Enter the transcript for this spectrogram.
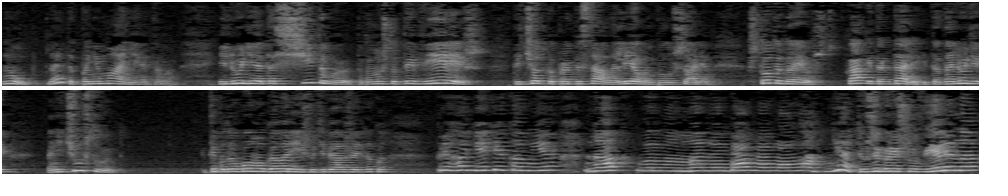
ну, да, это понимание этого. И люди это считывают, потому что ты веришь, ты четко прописала левым полушарием, что ты даешь, как и так далее. И тогда люди, они чувствуют, ты по-другому говоришь, у тебя уже такой, приходите ко мне на... Нет, ты уже говоришь уверенно,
